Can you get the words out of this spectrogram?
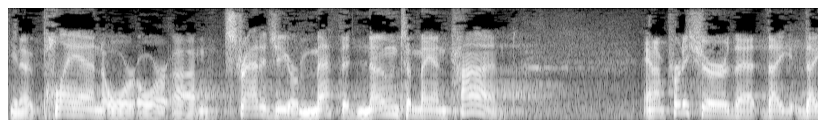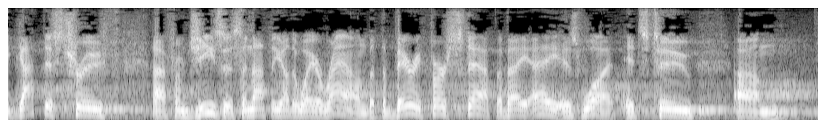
you know, plan or, or um, strategy or method known to mankind. And I'm pretty sure that they, they got this truth uh, from Jesus and not the other way around. But the very first step of AA is what? It's to um,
